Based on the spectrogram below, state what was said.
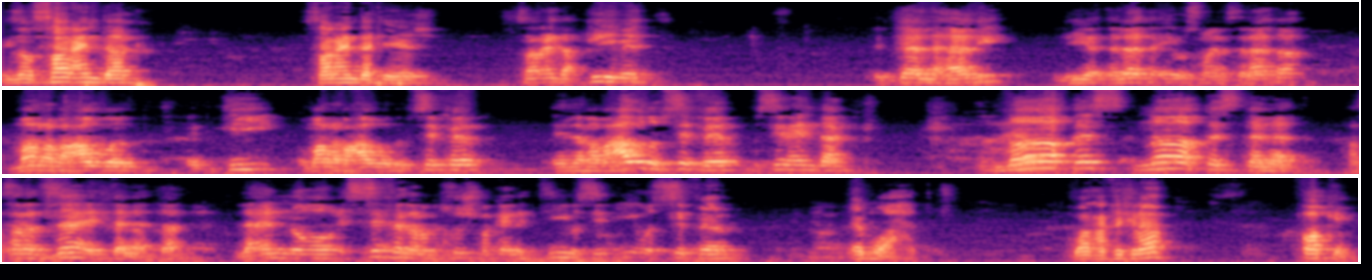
اذا صار عندك صار عندك إيش؟ صار عندك قيمة الدالة هذه اللي هي 3 e أس minus 3 مرة بعوض ب t ومرة بعوض بصفر لما بعوض بصفر بصير عندك ناقص ناقص 3 فصارت زائد 3 لأنه الصفر لما بتخش مكان ال t بصير e والصفر بواحد. واضحة الفكرة؟ okay.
